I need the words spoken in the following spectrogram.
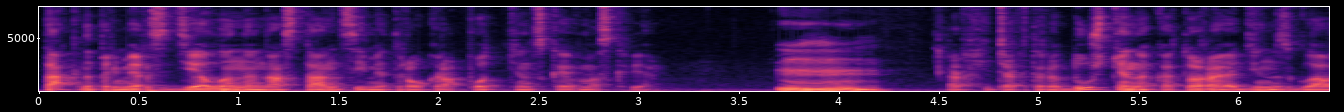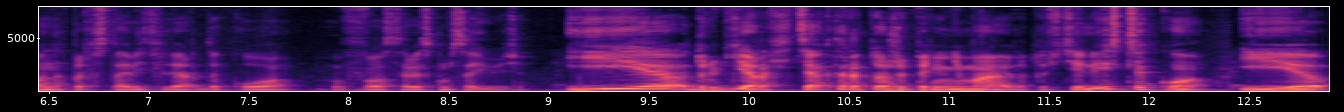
Так, например, сделано на станции метро Кропоткинская в Москве. Mm-hmm. архитектора Душкина, который один из главных представителей ар-деко в Советском Союзе. И другие архитекторы тоже перенимают эту стилистику, и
